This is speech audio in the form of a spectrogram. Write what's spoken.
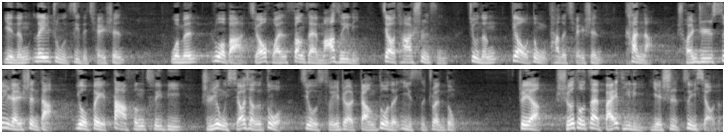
也能勒住自己的全身。我们若把脚环放在马嘴里，叫它顺服，就能调动它的全身。看哪，船只虽然甚大，又被大风吹逼，只用小小的舵，就随着掌舵的意思转动。这样，舌头在白体里也是最小的，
